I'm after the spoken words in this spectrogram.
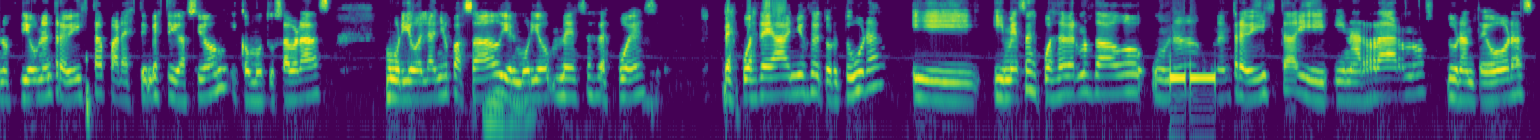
nos dio una entrevista para esta investigación y como tú sabrás murió el año pasado y él murió meses después, después de años de tortura y, y, meses después de habernos dado una, entrevista y, y, narrarnos durante horas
